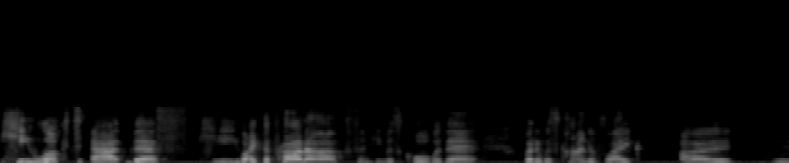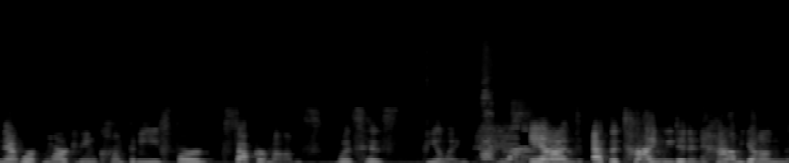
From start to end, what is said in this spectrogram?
he looked at this. He liked the products and he was cool with it, but it was kind of like a network marketing company for soccer moms was his feeling. Ah, yeah. And at the time, we didn't have young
